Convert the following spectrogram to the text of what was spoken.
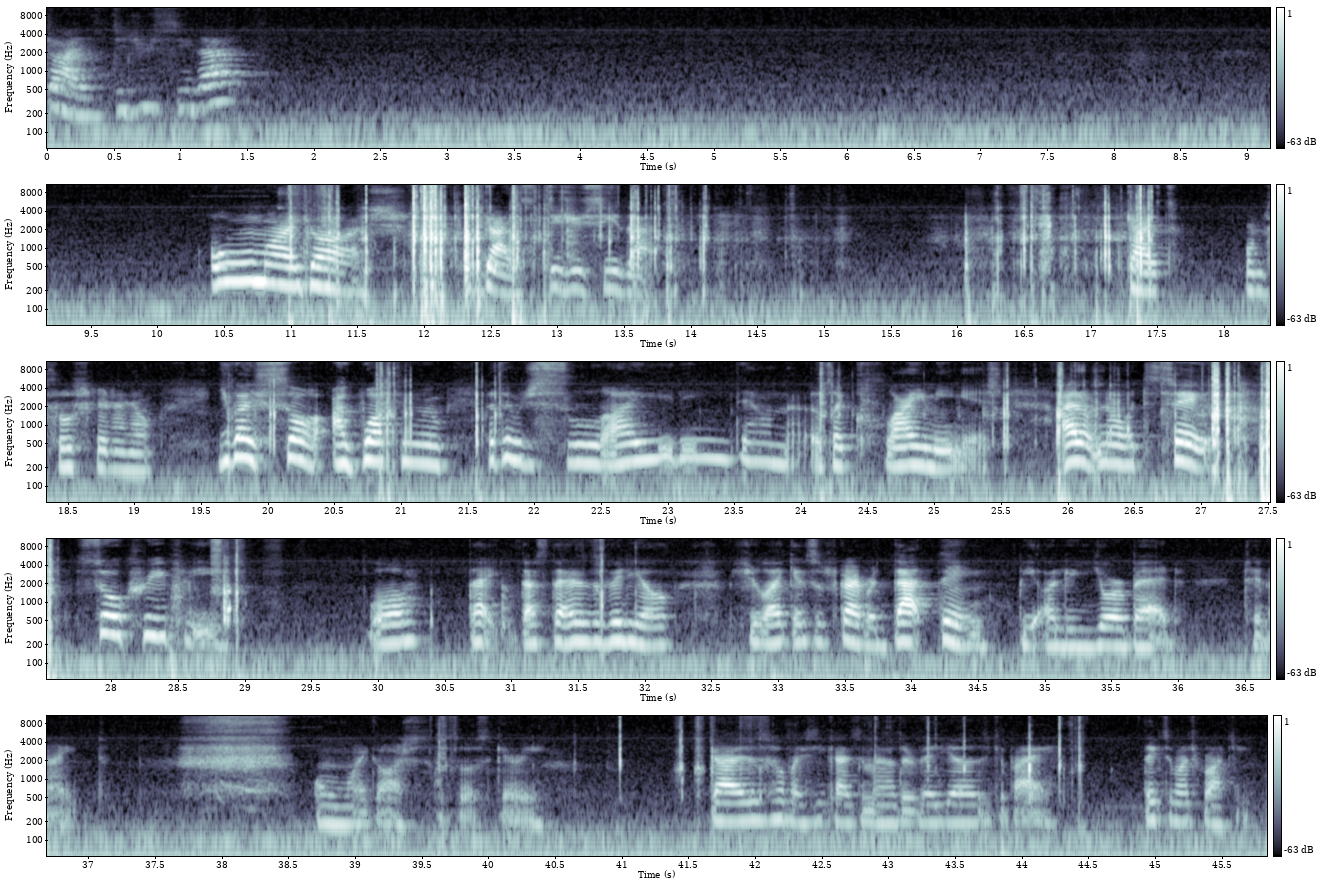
Guys, did you see that? Oh my gosh. Guys, did you see that? Guys, I'm so scared right now. You guys saw, I walked in the room, that thing was just sliding down that. It was like climbing ish. I don't know what to say. So creepy. Well, that that's the end of the video. If you like and subscribe or that thing be under your bed tonight. Oh my gosh, so scary. Guys, hope I see you guys in my other videos. Goodbye. Thanks so much for watching.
